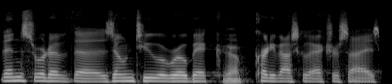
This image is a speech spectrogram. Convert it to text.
Then sort of the zone two aerobic, cardiovascular exercise.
